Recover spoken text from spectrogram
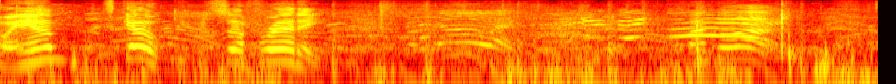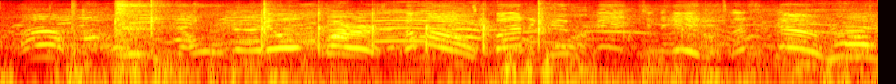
go, Em. Let's go. Get yourself ready. Buckle up. Come on, find a good pitch and hit it. Let's go. All right,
